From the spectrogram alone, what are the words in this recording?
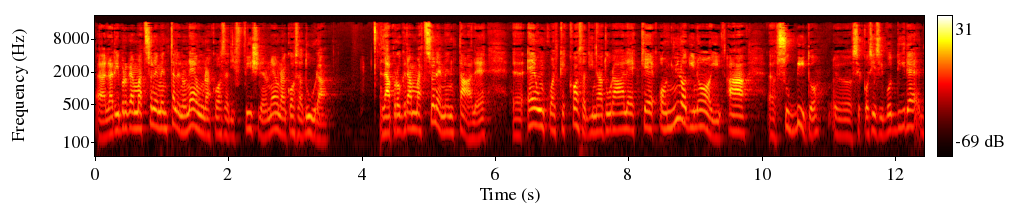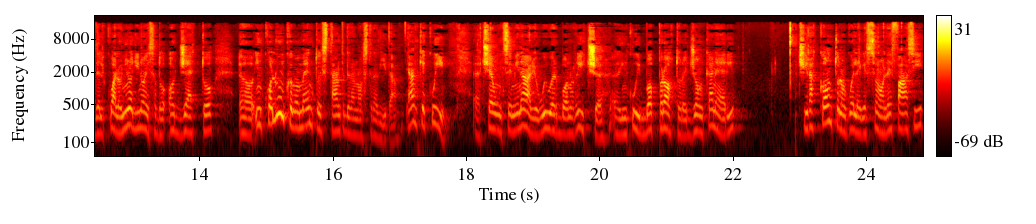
Eh, la riprogrammazione mentale non è una cosa difficile, non è una cosa dura, la programmazione mentale eh, è un qualche cosa di naturale che ognuno di noi ha eh, subito, eh, se così si può dire, del quale ognuno di noi è stato oggetto eh, in qualunque momento istante della nostra vita. E anche qui eh, c'è un seminario, We Were Born Rich, eh, in cui Bob Proctor e John Caneri ci raccontano quelle che sono le fasi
